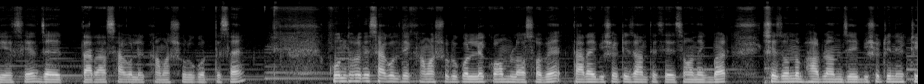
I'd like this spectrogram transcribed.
দিয়েছে যে তারা ছাগলের খামার শুরু করতে চায়। কোন ধরনের ছাগল দিয়ে খামার শুরু করলে কম লস হবে, তারা এই বিষয়টি জানতে চেয়েছে অনেকবার। সেজন্য ভাবলাম যে এই বিষয়টি নিয়ে একটি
